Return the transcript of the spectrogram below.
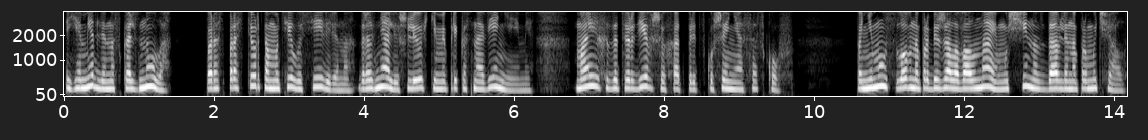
Я медленно скользнула, по распростертому телу Северина, дразня лишь легкими прикосновениями моих затвердевших от предвкушения сосков. По нему словно пробежала волна, и мужчина сдавленно промычал,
